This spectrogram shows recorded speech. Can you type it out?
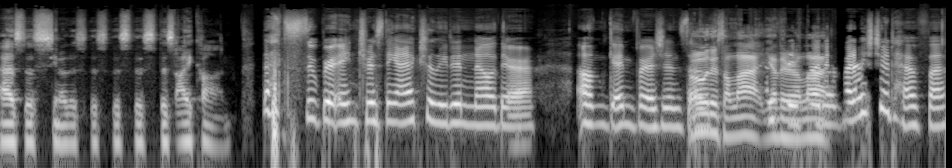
as this you know this this this this this icon. That's super interesting. I actually didn't know there are um game versions oh there's a lot. Yeah there are a lot. but i should have uh,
